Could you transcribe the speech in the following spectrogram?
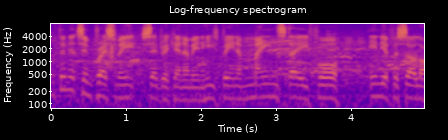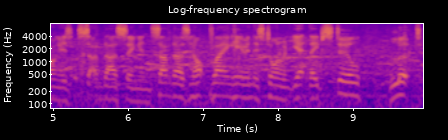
The thing that's impressed me, Cedric, and I mean, he's been a mainstay for India for so long, is Sardar Singh. And Sardar's not playing here in this tournament, yet they've still looked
